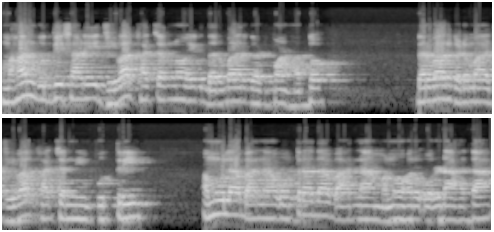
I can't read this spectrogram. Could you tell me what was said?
મહાન બુદ્ધિશાળી જીવા ખાચરનો એક દરબારગઢ પણ હતો. દરબારગઢમાં જીવા ખાચરની પુત્રી અમુલાબાના ઉતરાદા બારના મનોહર ઓરડા હતા.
